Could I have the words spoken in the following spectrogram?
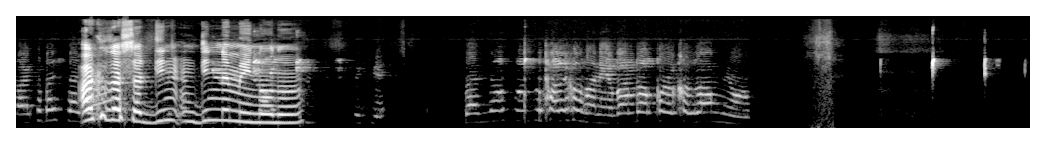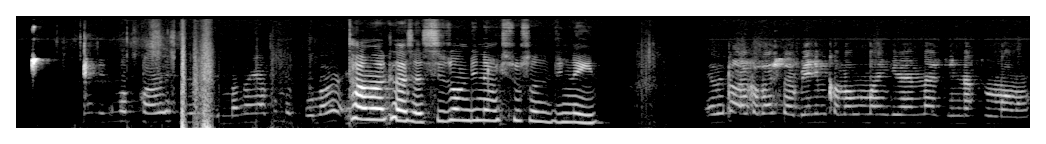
Arkadaşlar Arkadaşlar din, dinlemeyin onu. Peki. Benden fazla para kazanıyor. Ben daha para kazanmıyorum. Ben elime para istemedim. Ben hayatımda dolara... Tamam arkadaşlar siz onu dinlemek istiyorsanız dinleyin. Evet arkadaşlar benim kanalımdan girenler dinlesin bana.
